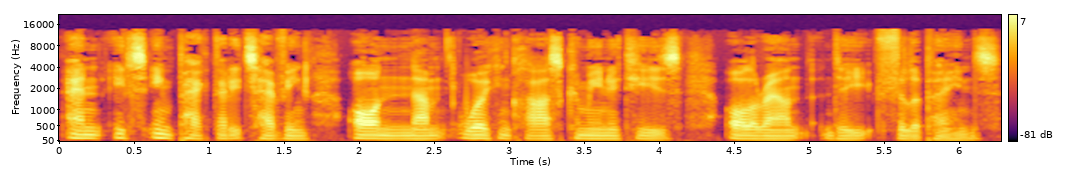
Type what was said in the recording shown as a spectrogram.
and its impact that it's having on um, working class communities all around the Philippines.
